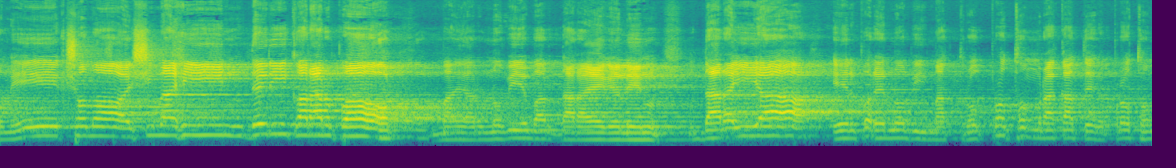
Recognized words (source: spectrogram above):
অনেক সময় সীমাহীন দেরি করার পর মায়ার নবী এবার দাঁড়ায় গেলেন। দাঁড়াইয়া এরপরে নবী মাত্র প্রথম রাকাতের প্রথম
